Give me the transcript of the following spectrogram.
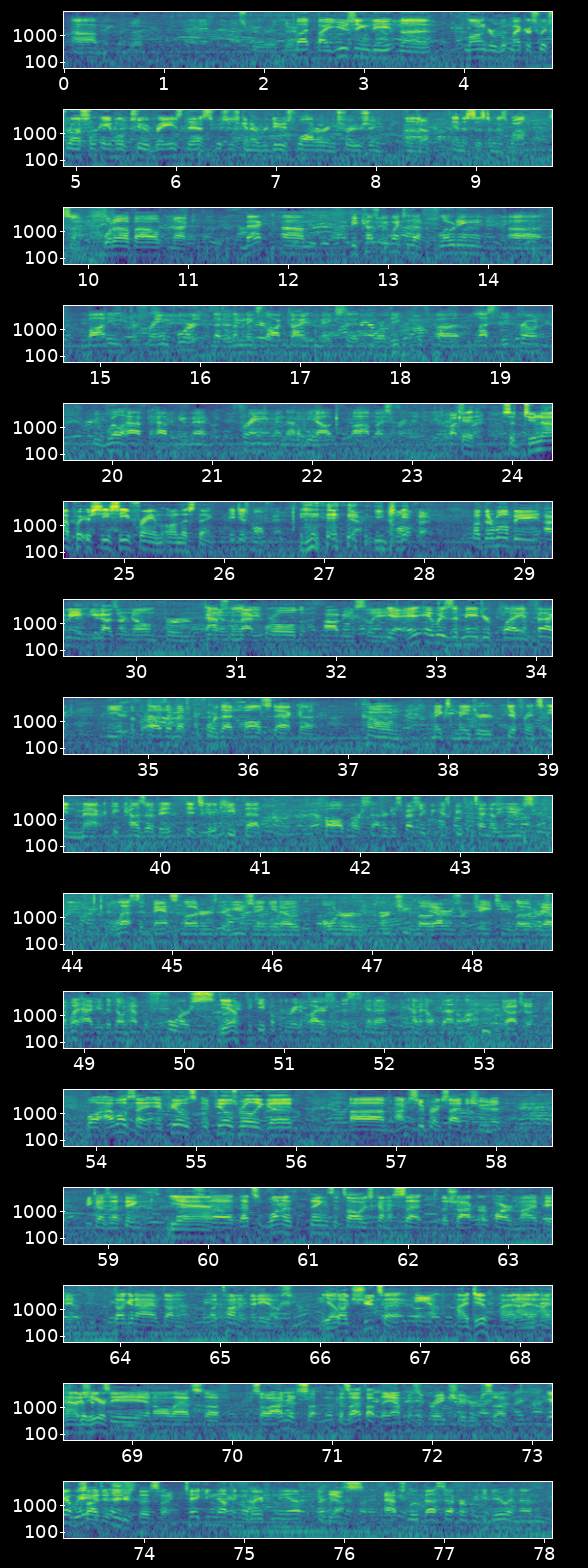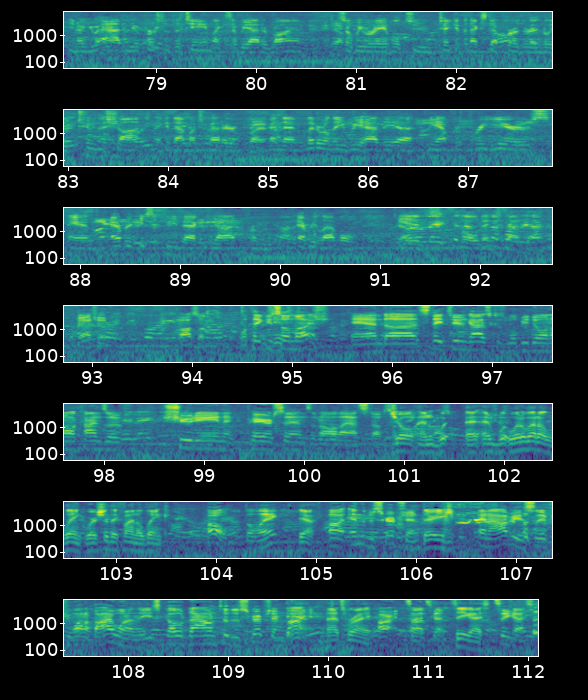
Screw right there. But by using the, the longer micro switch, we're also able to raise this, which is going to reduce water intrusion uh, Okay. in the system as well. So what about mech? mech, um, because we went to that floating uh, body to frame port that eliminates Loctite, makes it more leak, uh, less leak prone. We will have to have a new mech frame, and that'll be out uh, by spring. By Okay. spring. So do not put your CC frame on this thing. It just won't fit. Yeah, You it won't can't- fit. But there will be. I mean, you guys are known for being in the mech world, obviously. Yeah, it, it was a major play. In fact, the, the as I mentioned before, that ball stack uh, cone makes a major difference in mech because of it. It's going to keep that ball more centered, especially because people tend to use less advanced loaders. They're using you know older Virtue loaders Yeah. or JT loaders Yeah. or what have you that don't have the force Yeah. to keep up with the rate of fire. So this is going to kind of help that a lot. Gotcha. Well, I will say it feels it feels really good. Um, I'm super excited to shoot it because I think Yeah. that's, uh, that's one of the things that's always kind of set the shocker apart, in my opinion. Doug and I have done a ton of videos. Yep. Doug shoots an amp. I do. I, I, I have it here. and all that stuff. So I'm just because I thought the amp was a great shooter. So Yeah, we decided to it's- shoot this thing. Taking nothing away from the amp, it Yeah. was absolute best effort we could do. And then you know you add a new person to the team. Like I said, we added Ryan, Yeah. so we were able to take it the next step further and really tune the shot to make it that much better. Right. And then literally we had the uh, the amp for three years, and every piece of feedback we got from every level Yeah. is rolled into that deck. Gotcha. Awesome. Well, thank you so much, and uh, stay tuned, guys, because we'll be doing all kinds of shooting and comparisons and all that stuff. So Joel, and Russell. w- and w- what about a link? Where should they find a link? Oh, the link? Yeah. Uh, in the description. There you go. And obviously, if you want to buy one of these, go down to the description, buy it. That's right. All right, sounds good. See you guys. See you guys.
